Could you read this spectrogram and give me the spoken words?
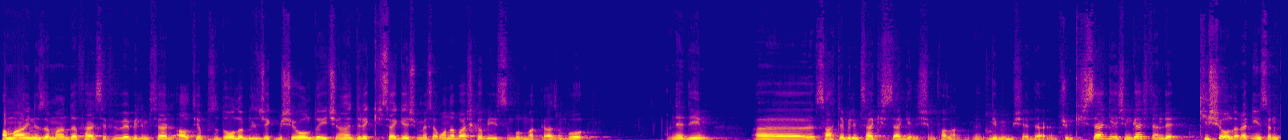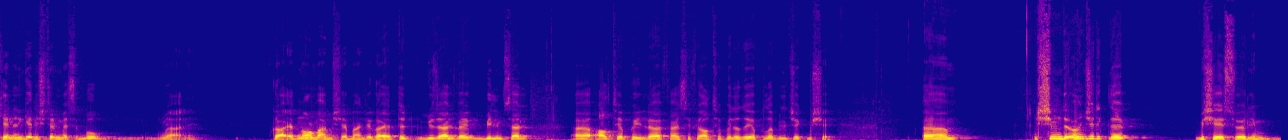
Ama aynı zamanda felsefi ve bilimsel altyapısı da olabilecek bir şey olduğu için hani direkt kişisel gelişim. Mesela ona başka bir isim bulmak lazım. Bu ne diyeyim? Ee, sahte bilimsel kişisel gelişim falan gibi bir şey derdim. Çünkü kişisel gelişim gerçekten de kişi olarak insanın kendini geliştirmesi. Bu yani gayet normal bir şey bence. Gayet de güzel ve bilimsel e, altyapıyla, felsefi altyapıyla da yapılabilecek bir şey. E, şimdi öncelikle bir şey söyleyeyim.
